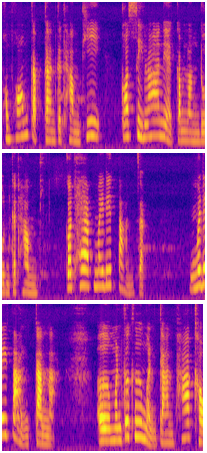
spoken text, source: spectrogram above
พร้อมๆกับการกระทำที่ก็ซิล่าเนี่ยกำลังโดนกระทำก็แทบไม่ได้ต่างจากไม่ได้ต่างกันอะ เออมันก็คือเหมือนการพากเขา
